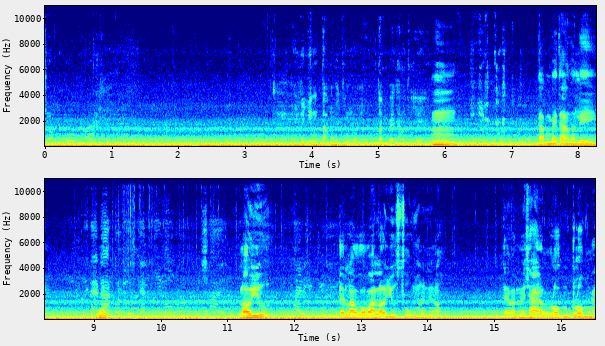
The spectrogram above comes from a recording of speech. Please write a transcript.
ช่วงโค้มันก็ยิ่งต่ำไปจริงเลยต่ำไปทางทะเลอืมต่ำไปทางทะเลที่ไหนได้คนดูแผนที่โลกแล้วไม่ใช่ เราอยู่ไทยจริงแต่เราก็ว่าเราอยู่สูงอยู่นี่เนาะแต่มันไม่ใช่หรอกโลกมันกลมไง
